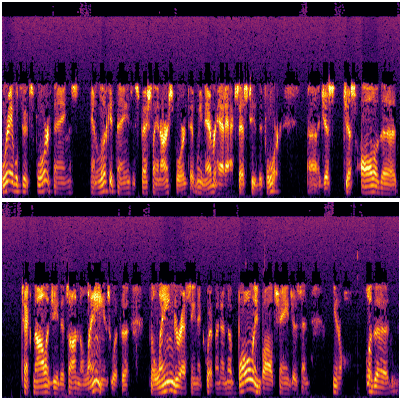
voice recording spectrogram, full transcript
we're able to explore things and look at things, especially in our sport, that we never had access to before. Uh, just just all of the technology that's on the lanes with the the lane dressing equipment and the bowling ball changes and you know all of the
